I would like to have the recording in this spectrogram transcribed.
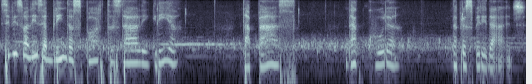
Se visualize abrindo as portas da alegria, da paz, da cura, da prosperidade,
